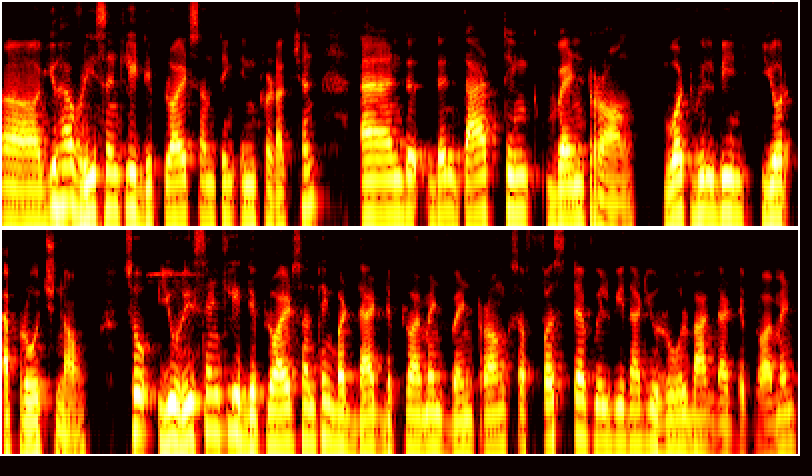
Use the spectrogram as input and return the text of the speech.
uh, you have recently deployed something in production and then that thing went wrong. What will be your approach now? So you recently deployed something but that deployment went wrong. So first step will be that you roll back that deployment.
